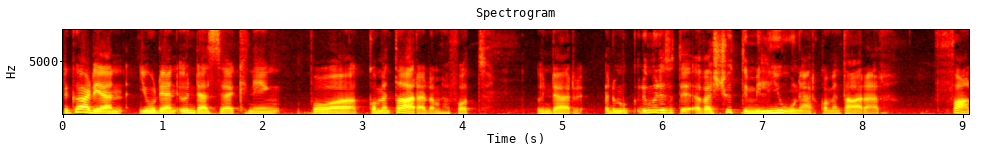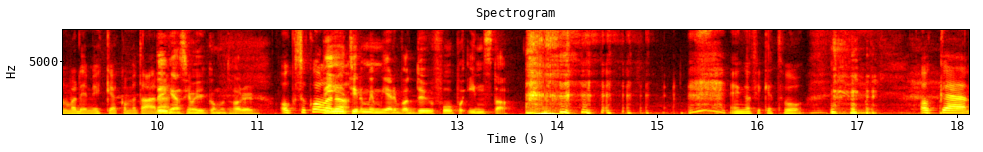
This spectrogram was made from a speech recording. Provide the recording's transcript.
The Guardian gjorde en undersökning på kommentarer de har fått under... De, de undersökte över 70 miljoner kommentarer. Fan vad det är mycket kommentarer. Det är ganska mycket kommentarer. Och så Det kollade är ju de... till och med mer än vad du får på Insta. En gång fick jag två. och eh,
